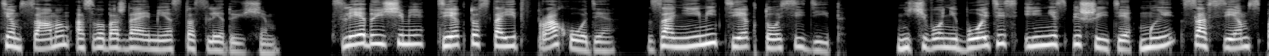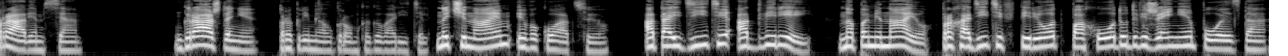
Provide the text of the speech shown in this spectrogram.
тем самым освобождая место следующим. Следующими – те, кто стоит в проходе. За ними – те, кто сидит. Ничего не бойтесь и не спешите, мы совсем справимся. «Граждане!» – прогремел громкоговоритель. «Начинаем эвакуацию. Отойдите от дверей. Напоминаю, проходите вперед по ходу движения поезда.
